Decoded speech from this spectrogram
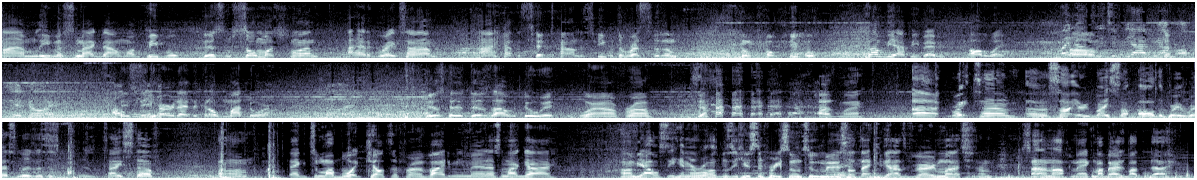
I am leaving SmackDown with my people. This was so much fun. I had a great time. I have to sit down to speak with the rest of them, them broke I'm VIP, baby, all the way. Wait, now, Um, since you VIP, I'm gonna open your door. Open she heard that they can open my door. This, this is how we do it. Where I'm from. I was playing. Uh, great time. Uh, saw everybody. Saw all the great wrestlers. This is this is tight stuff. Um, thank you to my boy Kelton for inviting me, man. That's my guy. Um, y'all will see him in Husbands of Houston pretty soon too, man. So thank you guys very much. I'm signing off, man. My battery's about to die.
